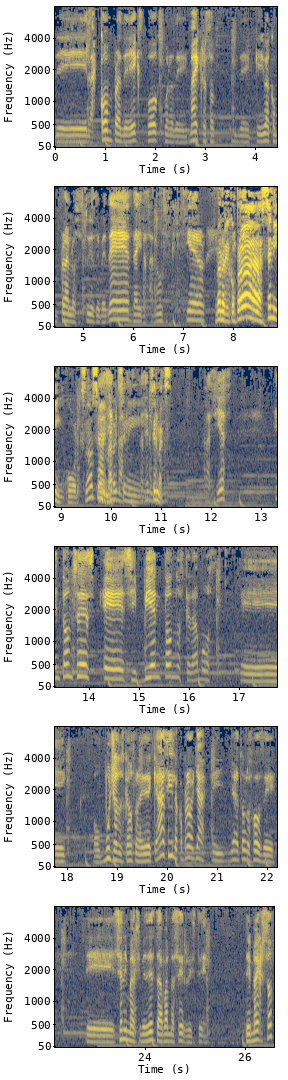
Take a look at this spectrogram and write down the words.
de la compra de Xbox, bueno, de Microsoft, de que iba a comprar los estudios de Bethesda, de ahí los anuncios que se hicieron, Bueno, que compraba Zeniworks, ¿no? La Zenimax. Zenimax. Así es. Entonces, eh, si bien todos nos quedamos, eh, o muchos nos quedamos con la idea de que, ah, sí, lo compraron ya, y ya todos los juegos de, de Zenimax y Bethesda van a ser este, de Microsoft,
